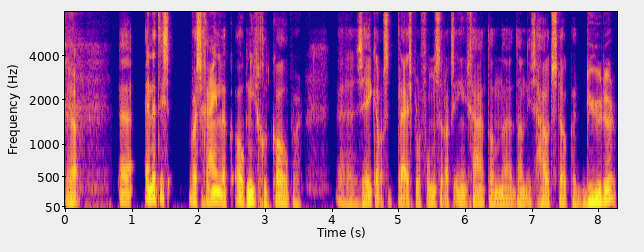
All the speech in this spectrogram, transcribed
Ja. Uh, en het is waarschijnlijk ook niet goedkoper. Uh, zeker als het prijsplafond straks ingaat, dan, uh, dan is houtstoken duurder.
